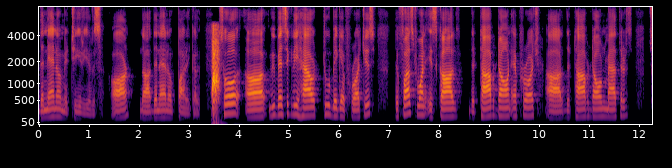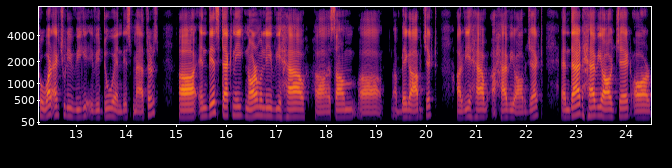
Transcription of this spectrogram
the nanomaterials or the, the nanoparticle? So uh, we basically have two big approaches. The first one is called the top down approach or the top down methods. So what actually we, we do in these methods uh, in this technique normally we have uh, some uh, big object or we have a heavy object. And that heavy object or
